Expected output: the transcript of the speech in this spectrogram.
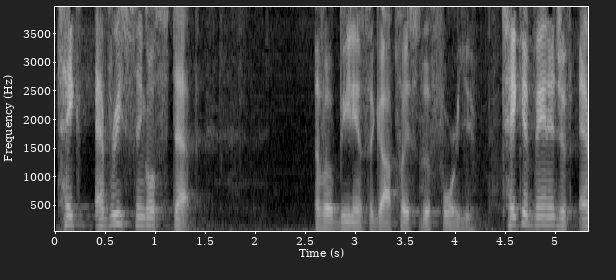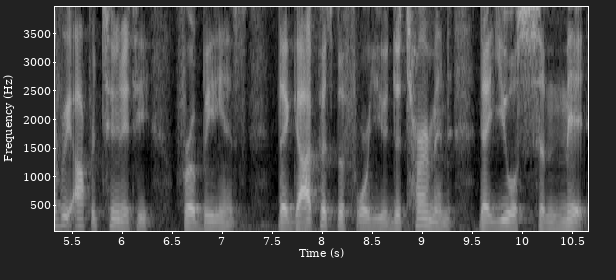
Take every single step of obedience that God places before you. Take advantage of every opportunity for obedience that God puts before you, determined that you will submit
